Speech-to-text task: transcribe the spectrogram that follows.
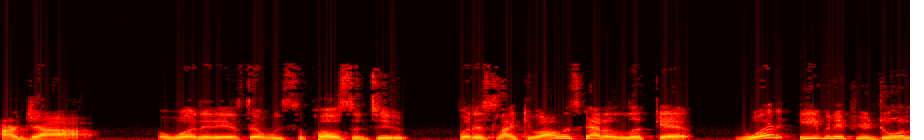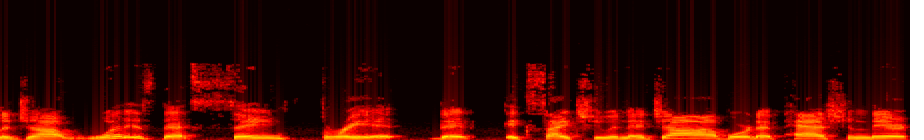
our job or what it is that we're supposed to do. But it's like you always got to look at what, even if you're doing a job, what is that same thread that excites you in that job or that passion there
